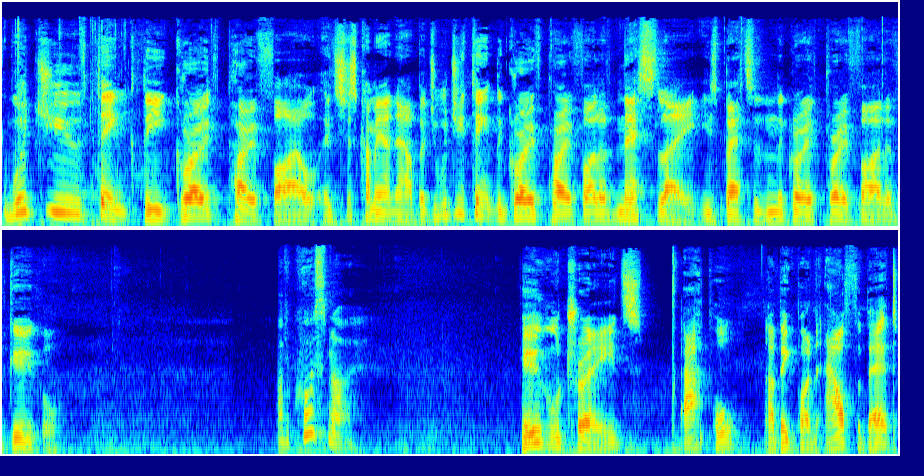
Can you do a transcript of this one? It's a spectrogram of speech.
would you think the growth profile? It's just coming out now, but would you think the growth profile of Nestle is better than the growth profile of Google? Of course not. Google trades Apple, a big pardon, Alphabet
